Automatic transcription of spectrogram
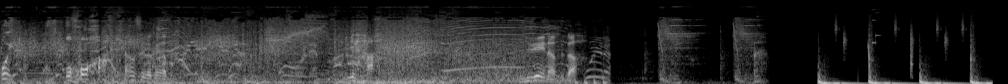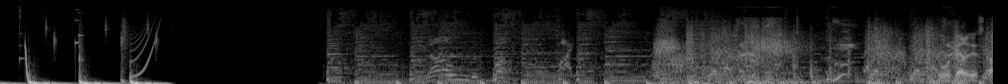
ほい。おおキャンセルが出なかった。いや。リレーになってた。どうキャラですか？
